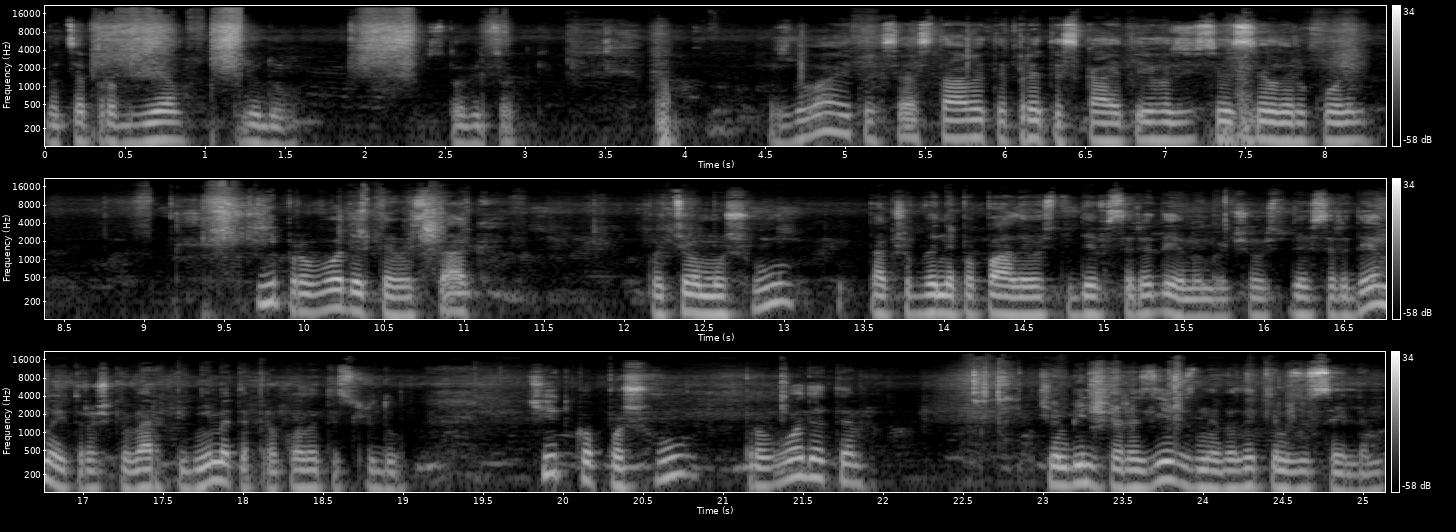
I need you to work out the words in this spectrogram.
бо це проб'є слюду 100%. Здуваєте, все ставите, притискаєте його зі всієї сили рукою. І проводите ось так по цьому шву, так, щоб ви не попали ось туди всередину. Бо якщо ось туди всередину і трошки вверх піднімете, проколите сліду. Чітко по шву проводите чим більше разів з невеликим зусиллям.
